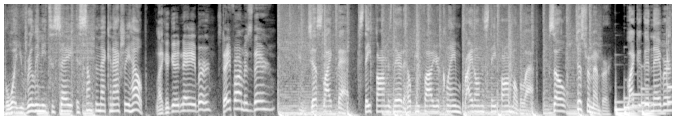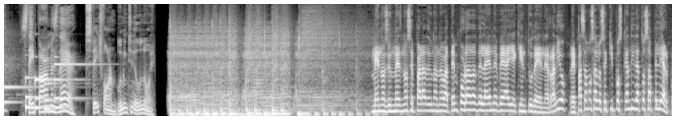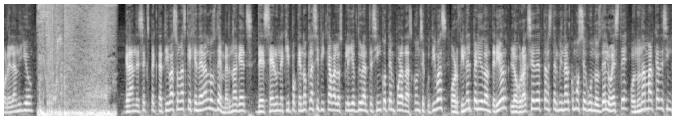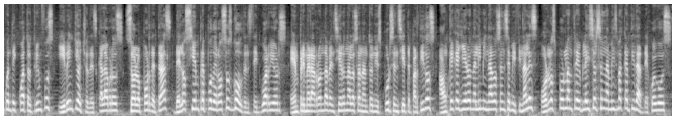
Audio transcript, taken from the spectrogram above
but what you really need to say is something that can actually help. Like a good neighbor, State Farm is there. And just like that, State Farm is there to help you file your claim right on the State Farm mobile app. So just remember, like a good neighbor, State Farm is there. State Farm, Bloomington, Illinois. Menos de un mes nos separa de una nueva temporada de la NBA y aquí en tu DN Radio repasamos a los equipos candidatos a pelear por el anillo. Grandes expectativas son las que generan los Denver Nuggets. De ser un equipo que no clasificaba a los playoffs durante cinco temporadas consecutivas, por fin el periodo anterior logró acceder tras terminar como segundos del oeste con una marca de 54 triunfos y 28 descalabros, solo por detrás de los siempre poderosos Golden State Warriors. En primera ronda vencieron a los San Antonio Spurs en 7 partidos, aunque cayeron eliminados en semifinales por los Portland Trail Blazers en la misma cantidad de juegos.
